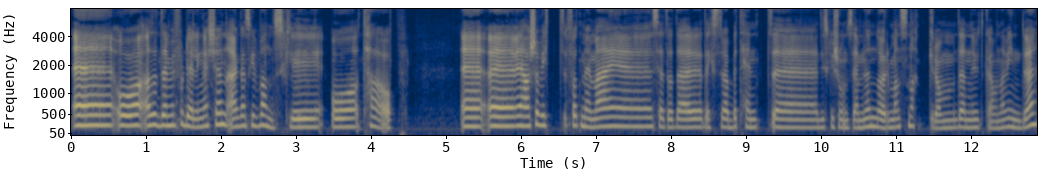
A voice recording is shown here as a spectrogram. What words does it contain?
Eh, og altså, det med fordeling av kjønn er ganske vanskelig å ta opp. Eh, eh, jeg har så vidt fått med meg eh, sett at det er et ekstra betent eh, diskusjonsemne når man snakker om denne utgaven av Vinduet.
